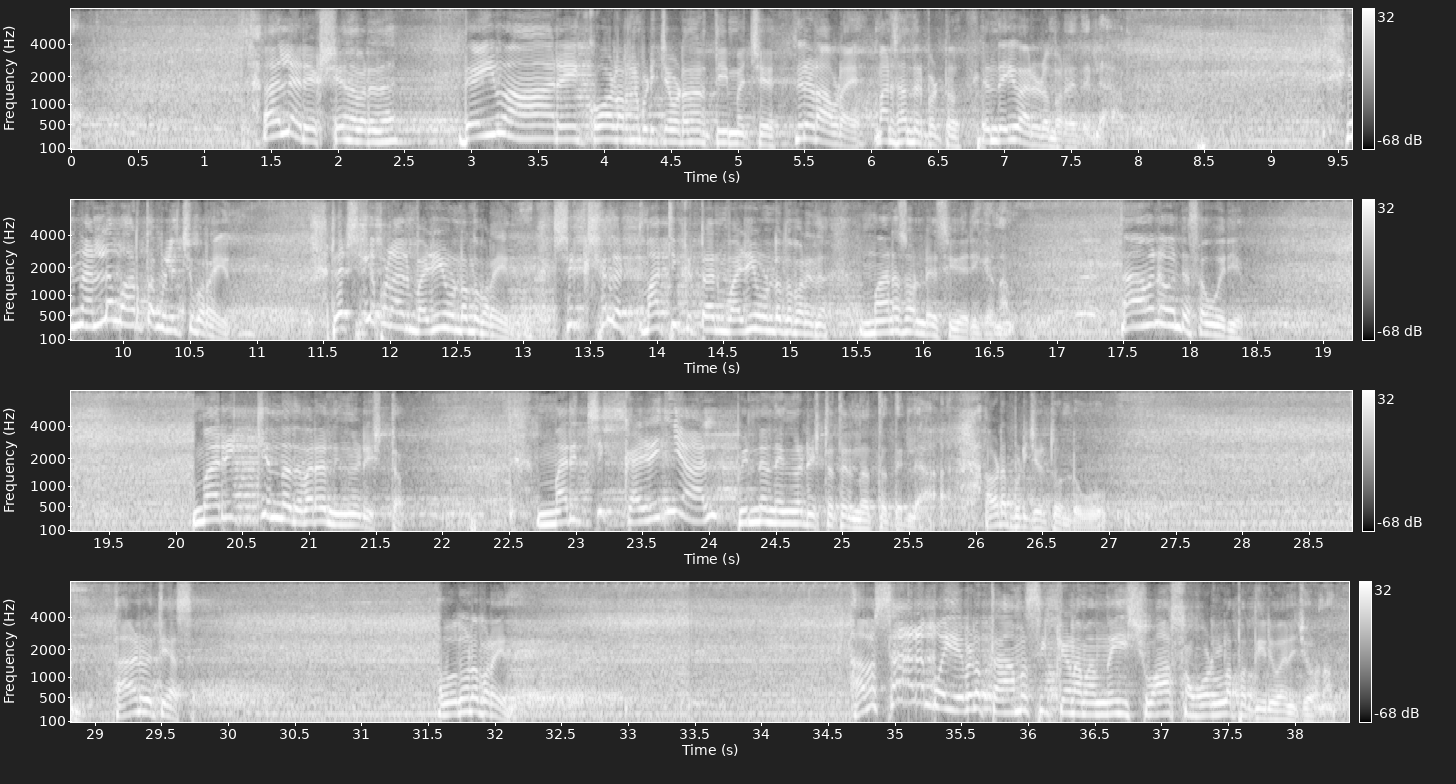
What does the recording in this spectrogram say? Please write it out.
അതല്ല രക്ഷ എന്ന് പറയുന്നത്? ദൈവം ആരെയും കോളറിന് പിടിച്ച് അവിടെ നിർത്തിയും വെച്ച്? നിലടാ അവിടെ മനസ്സാന്തരപ്പെട്ടു. എന്ന് ദൈവം ആരോടും പറയത്തില്ല. ഈ നല്ല വാർത്ത വിളിച്ചു പറയുന്നു. രക്ഷിക്കപ്പെടാൻ വഴിയുണ്ടെന്ന് പറയുന്നു. ശിക്ഷ മാറ്റിക്കിട്ടാൻ വഴിയുണ്ടെന്ന് പറയുന്നു. മനസ്സുണ്ടേ സ്വീകരിക്കണം. അവനവന്റെ സൗകര്യം. മരിക്കുന്നത് വരെ നിങ്ങളുടെ ഇഷ്ടം. മരിച്ചു കഴിഞ്ഞാൽ പിന്നെ നിങ്ങളുടെ ഇഷ്ടത്തിന് നിർത്തത്തില്ല. അവിടെ പിടിച്ചെടുത്തുകൊണ്ട് പോകും അതാണ് വ്യത്യാസം. അപ്പോൾ ഒന്നുകൂടെ പറയുന്നു അവസാനം പോയി എവിടെ താമസിക്കണമെന്ന് ഈ ശ്വാസം ഉള്ളപ്പോൾ തീരുമാനിച്ചോണം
